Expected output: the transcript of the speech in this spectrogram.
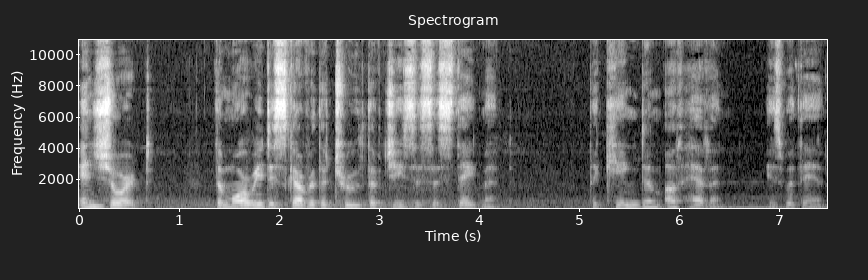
In short, the more we discover the truth of Jesus' statement, the kingdom of heaven is within.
